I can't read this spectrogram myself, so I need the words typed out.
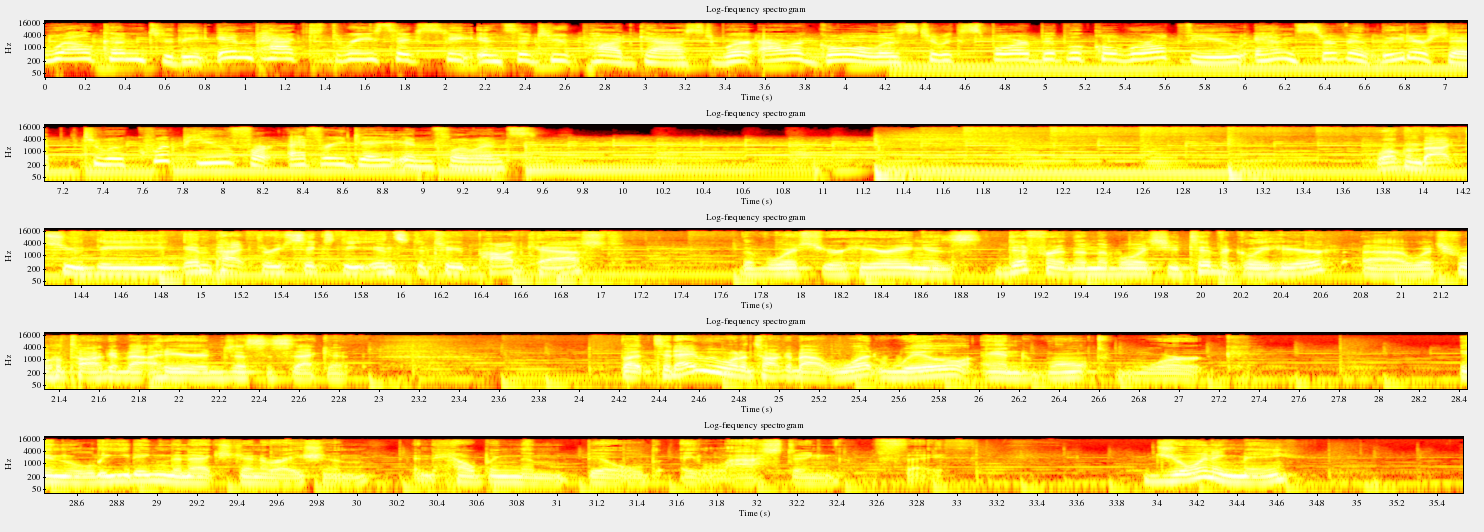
Welcome to the Impact 360 Institute podcast, where our goal is to explore biblical worldview and servant leadership to equip you for everyday influence. Welcome back to the Impact 360 Institute podcast. The voice you're hearing is different than the voice you typically hear, uh, which we'll talk about here in just a second. But today we want to talk about what will and won't work in leading the next generation and helping them build a lasting faith. Joining me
